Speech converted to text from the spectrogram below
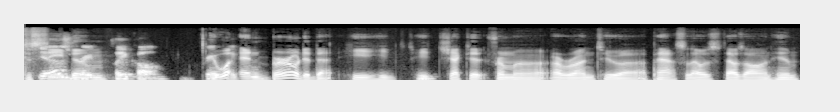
deceived a great them. play call. Great wa- and Burrow did that. He he he checked it from a, a run to a, pass, so that was that was all on him.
